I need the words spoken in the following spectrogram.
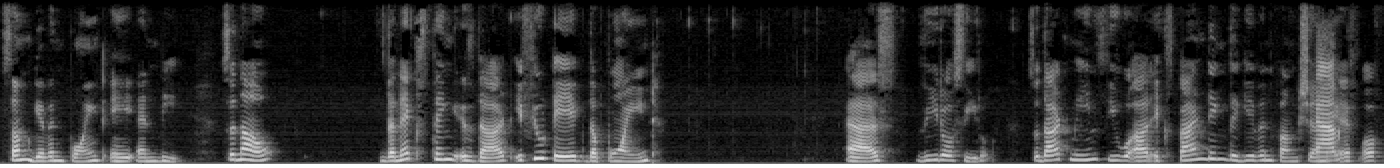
some given point a and b. So now the next thing is that if you take the point as 0 0 so that means you are expanding the given function f of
